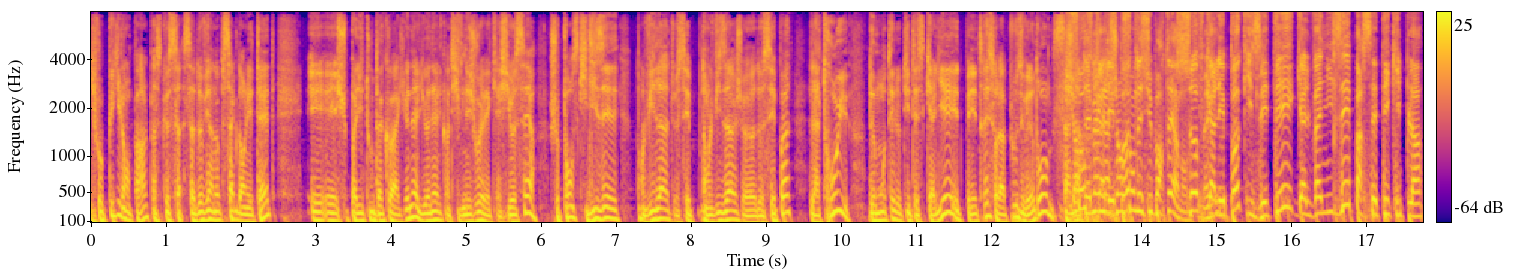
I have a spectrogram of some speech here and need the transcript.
Il faut plus qu'il en parle parce que ça, ça devient un obstacle dans les têtes. Et, et je suis pas du tout d'accord avec Lionel. Lionel, quand il venait jouer avec la JOCR, je pense qu'il lisait dans le village, de ses, dans le visage euh, de ses potes, la trouille de monter le petit escalier et de pénétrer sur la pelouse du Vélodrome. Ça Sauf même qu'à la l'époque- chanson des supporters. donc, Sauf qu'à l'époque, ils étaient galvanisés par cette équipe-là.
